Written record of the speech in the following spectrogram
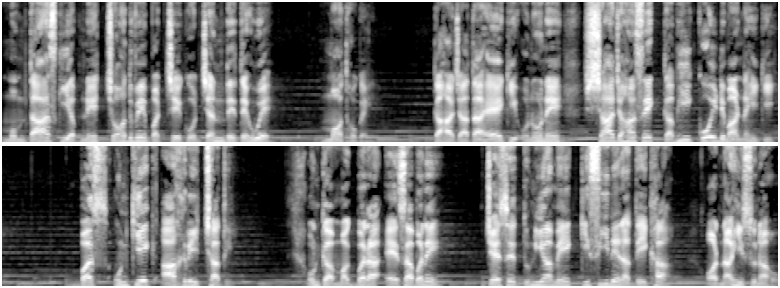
मुमताज़ की अपने चौदहवें बच्चे को जन्म देते हुए मौत हो गई। कहा जाता है कि उन्होंने शाहजहां से कभी कोई डिमांड नहीं की। बस उनकी एक आखिरी इच्छा थी। उनका मकबरा ऐसा बने जैसे दुनिया में किसी ने ना देखा और ना ही सुना हो।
